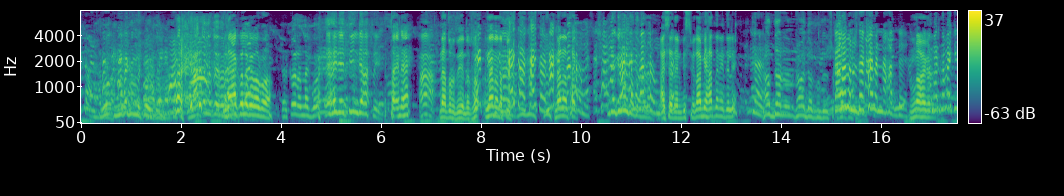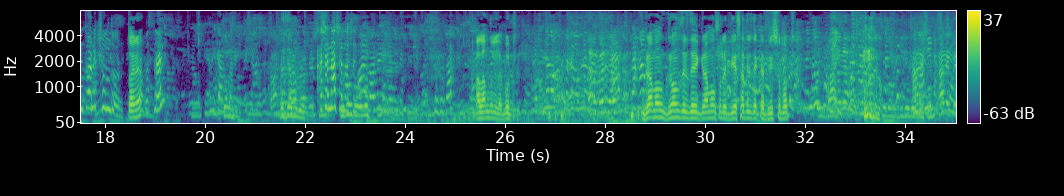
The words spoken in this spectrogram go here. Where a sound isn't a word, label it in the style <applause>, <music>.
না করলে কে করব না। করার লাগবো। তাই না? না তোর দিয়ে না না না না please। খাইতো খাইতো না না থাক। আচ্ছা দেন বিসমিল্লাহ। আমি হাত নিয়ে দিলে। হাত ধর খাওয়াই ধর কিন্তু কালা মানুষ দিয়ে খাইবেন না হাত দিয়ে না হয়ে গেল। আমার জামাই কিন্তু অনেক সুন্দর। তাই না? বুঝছেন? বেশি আমাকে আসেন আসেন আসেন। আলহামদুলিল্লাহ গুড। <laughs> গ্রাম গ্রামের যে গ্রাম অঞ্চলে বিয়ে শাদির যে একটা দৃশ্যপট।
